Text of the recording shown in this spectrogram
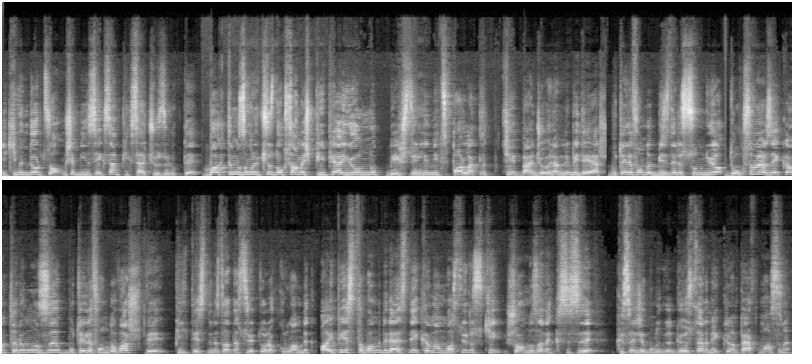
2460'a 1080 piksel çözünürlükte. Baktığımız zaman 395 ppi yoğunluk, 550 nits parlaklık ki bence önemli bir değer. Bu telefonda bizlere sunuluyor. 90 Hz ekran tarama hızı bu telefonda var ve pil testini zaten sürekli olarak kullandık. IPS tabanlı bir LCD ekrandan bahsediyoruz ki şu anda zaten kısa size kısaca bunu gösterme ekran performansını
